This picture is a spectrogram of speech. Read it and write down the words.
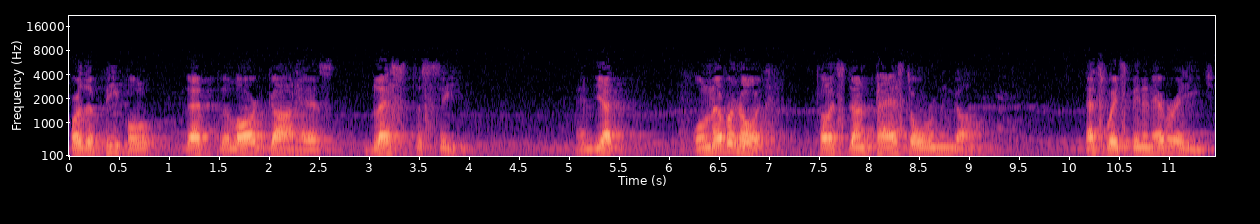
for the people that the Lord God has blessed to see. And yet, we'll never know it till it's done passed over and gone. That's the way it's been in every age.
